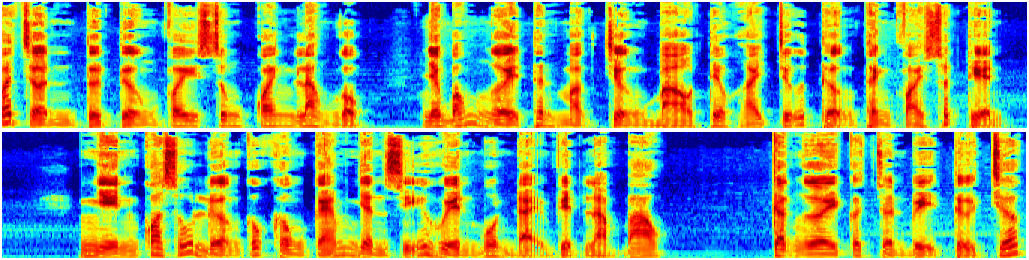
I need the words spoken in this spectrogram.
Bất chợt từ tường vây xung quanh lao ngục, những bóng người thân mặc trường bào theo hai chữ thượng thanh phái xuất hiện. Nhìn qua số lượng cũng không kém nhân sĩ huyền môn đại Việt là bao. Các người có chuẩn bị từ trước.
